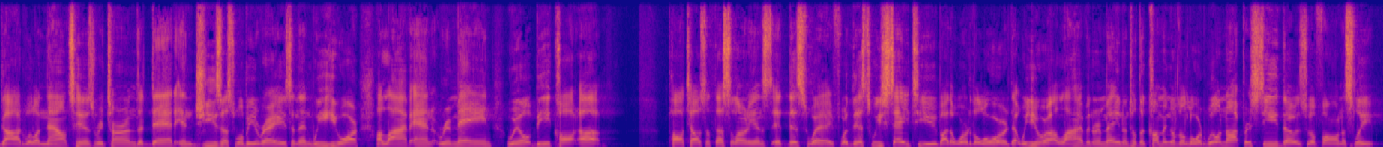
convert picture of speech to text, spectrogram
God will announce his return. The dead in Jesus will be raised. And then we who are alive and remain will be caught up. Paul tells the Thessalonians it this way For this we say to you by the word of the Lord, that we who are alive and remain until the coming of the Lord will not precede those who have fallen asleep.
